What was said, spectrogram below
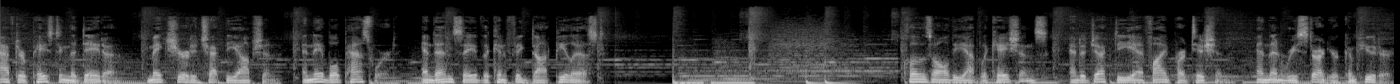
After pasting the data, make sure to check the option, Enable Password, and then save the config.plist. Close all the applications, and eject EFI partition, and then restart your computer.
